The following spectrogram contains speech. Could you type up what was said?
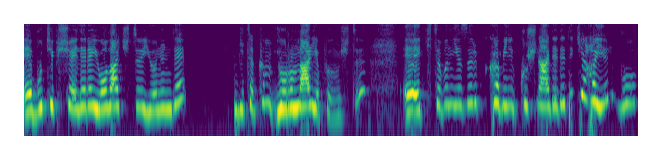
e, bu tip şeylere yol açtığı yönünde bir takım yorumlar yapılmıştı. E, kitabın yazarı Camille Kuşner de dedi ki hayır bu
